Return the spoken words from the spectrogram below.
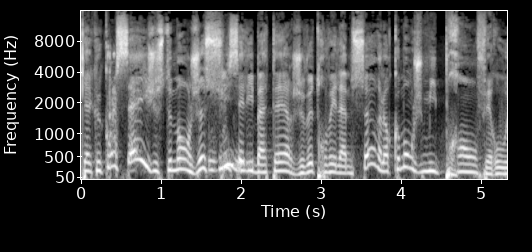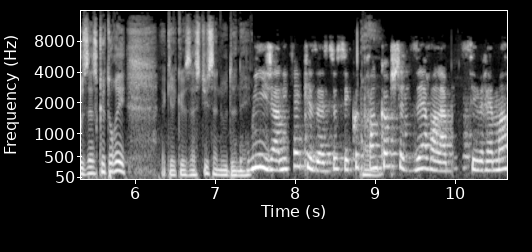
quelques conseils justement. Je suis célibataire, je veux trouver l'âme sœur. Alors comment je m'y prends, Férouz? Est-ce que tu aurais quelques astuces à nous donner Oui, j'en ai quelques astuces. Écoute, Franck, comme je te disais avant la pause, c'est vraiment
